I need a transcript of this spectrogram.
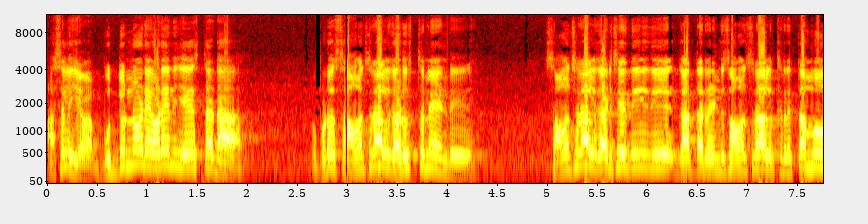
అసలు బుద్ధున్నోడు ఎవడైనా చేస్తాడా? ఇప్పుడు సంవత్సరాలు గడుస్తున్నాయండి. సంవత్సరాలు గడిచేది ఇది గత రెండు సంవత్సరాల క్రితము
